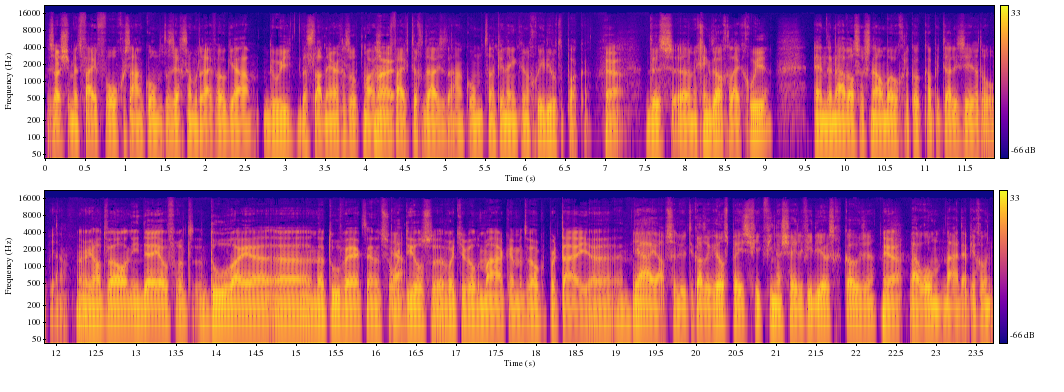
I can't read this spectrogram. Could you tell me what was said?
Dus als je met vijf volgers aankomt, dan zegt zo'n bedrijf ook ja, doei. Dat slaat nergens op. Maar als je Nee. met 50.000 aankomt, dan heb je in één keer een goede deal te pakken. ja, Dus ehm, ik ging wel gelijk groeien. En daarna wel zo snel mogelijk ook kapitaliseren erop, ja. Nou, Je had wel een idee over het doel waar je eh, naartoe werkt en het soort Ja. deals eh, wat je wilde maken en met welke partijen. en, Ja, ja, absoluut. Ik had ook heel specifiek financiële video's gekozen. ja, Waarom? Nou, daar heb je gewoon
